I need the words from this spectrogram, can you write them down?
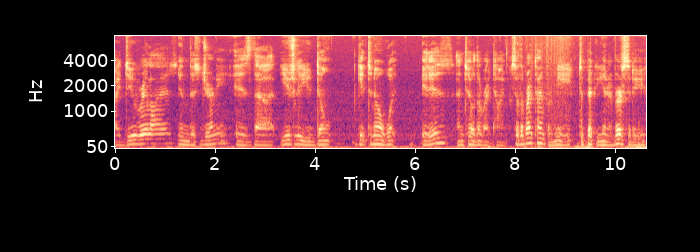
I do realize in this journey is that usually you don't get to know what it is until the right time. So, the right time for me to pick a university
